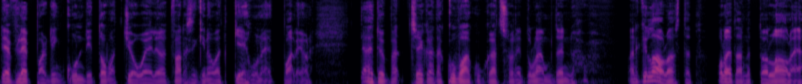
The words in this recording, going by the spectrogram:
Def Leppardin kundit ovat Joe Elliot varsinkin ovat kehuneet paljon. Täytyypä tsekata kuvaa, kun katsoo, niin tulee muuten ainakin laulasta, että oletan, että tuo laulaja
